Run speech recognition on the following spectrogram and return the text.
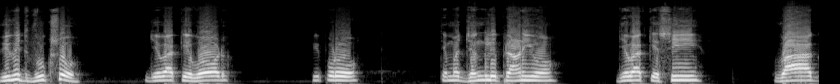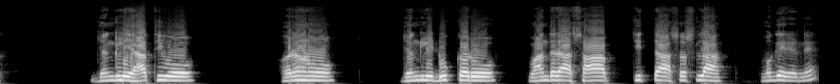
વિવિધ વૃક્ષો જેવા કે વડ, પીપળો તેમજ જંગલી પ્રાણીઓ જેવા કે સિંહ, વાઘ, જંગલી હાથીઓ, હરણો, જંગલી ડુક્કરો, વાંદરા, સાપ ચિત્તા, સસલા વગેરેને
